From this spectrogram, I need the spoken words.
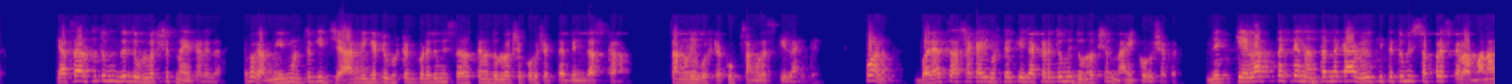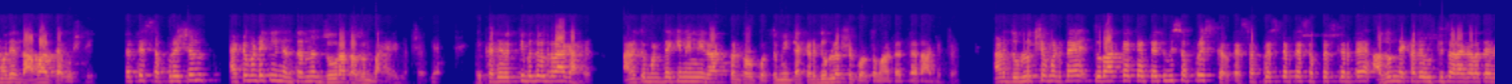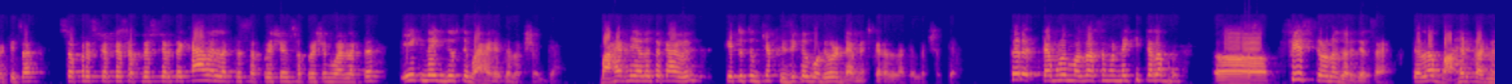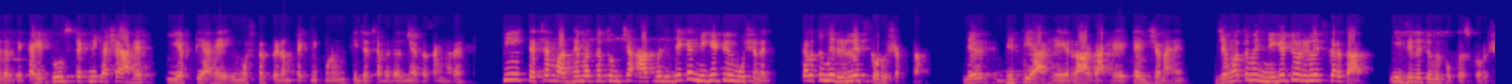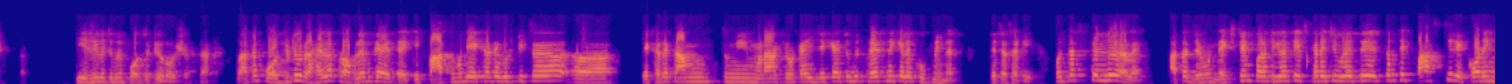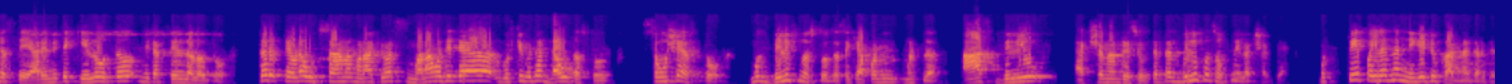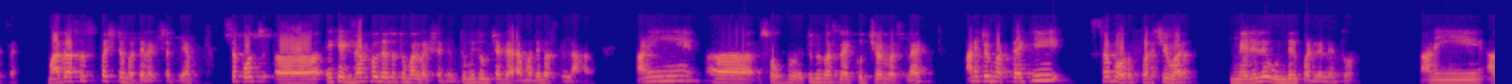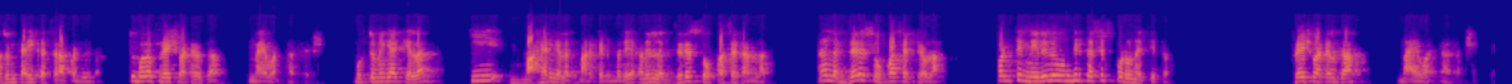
याचा अर्थ तुम्ही दुर्लक्षित नाही झालेला. बघा मी म्हणतो की ज्या निगेटिव्ह गोष्टींकडे तुम्ही सहजतेने दुर्लक्ष करू शकता बिंदास करा. चांगली गोष्ट खूप चांगलं स्किल आहे ते. पण बऱ्याच अशा काही गोष्टी आहेत की ज्याकडे तुम्ही दुर्लक्ष नाही करू शकत. म्हणजे केलात तर ते नंतर काय होईल की ते तुम्ही सप्रेस करा. मनामध्ये दाबाल त्या गोष्टी. तर ते सप्रेशन ऑटोमॅटिकली नंतर जोरात अजून बाहेर लक्षात घ्या. एखाद्या व्यक्तीबद्दल राग आहे आणि तो म्हणताय की नाही मी राग कंट्रोल करतो मी त्याकडे दुर्लक्ष करतो मला त्याचा राग येतोय. आणि दुर्लक्ष म्हणताय तो राग काय करताय? तुम्ही सप्रेस करताय सप्रेस करताय सप्रेस करताय. अजून एखाद्या गोष्टीचा राग आला त्या व्यक्तीचा सप्रेस करताय सप्रेस करताय. काय व्हायला लागतं? सप्रेशन सप्रेशन व्हायला लागतं. एक ना एक दिवस ते बाहेर येतं लक्षात घ्या. बाहेर नाही आलं तर काय होईल? की तो तुमच्या फिजिकल बॉडीवर डॅमेज करायला लागेल लक्षात घ्या. तर त्यामुळे माझं असं म्हणणं आहे की त्याला फेस करणं गरजेचं आहे. त्याला बाहेर काढणं गरजेचं काही टूल्स टेक्निक अशा आहेत ईएफटी आहे इमोशनल फ्रीडम टेक्निक म्हणून की ज्याच्याबद्दल मी आता सांगणार आहे की त्याच्या माध्यमातून तुमच्या आतमध्ये म्हणजे जे काही निगेटिव्ह इमोशन आहेत त्याला तुम्ही रिलीज करू शकता. जे भीती आहे राग आहे टेन्शन आहे जेव्हा तुम्ही निगेटिव्ह रिलीज करता इझिली तुम्ही फोकस करू शकता. इझिली तुम्ही पॉझिटिव्ह राहू शकता. आता पॉझिटिव्ह राहायला प्रॉब्लेम काय येत आहे की पास्टमध्ये एखाद्या गोष्टीचं एखादं काम तुम्ही म्हणा किंवा काही जे काही तुम्ही प्रयत्न केले खूप मेहनत त्याच्यासाठी. पण त्यात फेल्युअर आलाय. आता जेव्हा नेक्स्ट टाइम परत एकदा तेच करायची वेळ येते तर ते पास्टची रेकॉर्डिंग असते. अरे मी ते केलं होतं मी त्यात फेल झालो होतो. तर तेवढ्या उत्साहानं म्हणा किंवा मनामध्ये त्या गोष्टीबद्दल डाऊट असतो संशय असतो. मग बिलीफ नसतो. जसं की आपण म्हटलं आज बिलीव्ह ऍक्शन ऑन रिसिव्ह तर त्यात बिलीफच होत नाही लक्षात घ्या. मग ते पहिल्यांदा निगेटिव्ह काढणं गरजेचं आहे. माझं असं स्पष्ट मत आहे लक्षात घ्या. सपोज एक एक्झाम्पल देतो तुम्हाला लक्षात येईल. तुम्ही तुमच्या घरामध्ये बसलेला आहात. आणि सो तुम्ही बसलाय खुर्चीवर बसलाय. आणि तुम्ही बघताय की समोर फरशीवर मेलेले उंदीर पडलेले आहेत दोन. आणि अजून काही कचरा पडलेला तुम्हाला फ्रेश वाटेल का? नाही वाटणार फ्रेश मग तुम्ही काय केला की बाहेर गेलात मार्केटमध्ये आणि लक्झरियस सोफा सेट आणलात. आणि लक्झरियस सोफा सेट ठेवला. पण ते मेलेले उंदीर तसेच पडून आहेत तिथं. फ्रेश वाटेल का? नाही वाटणार लक्षात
